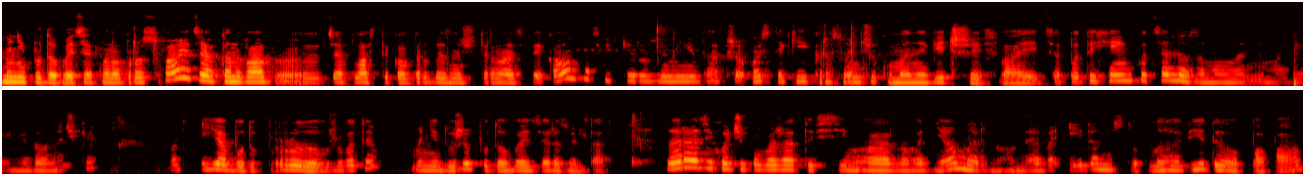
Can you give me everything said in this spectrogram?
Мені подобається, як воно просувається. Канва е, ця пластикова приблизно 14 аккаунт, наскільки я розумію. Так що ось такий красунчик у мене відшивається потихеньку. Це на замовлення моєї донечки. От, і я буду продовжувати. Мені дуже подобається результат. Наразі хочу побажати всім гарного дня, мирного неба і до наступного відео. Па-па!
